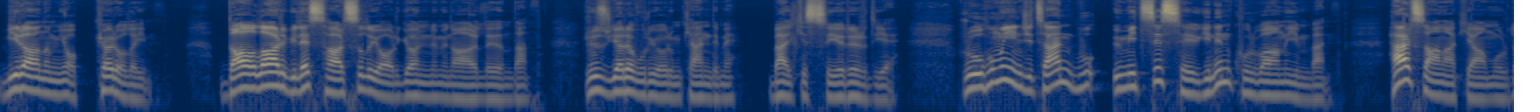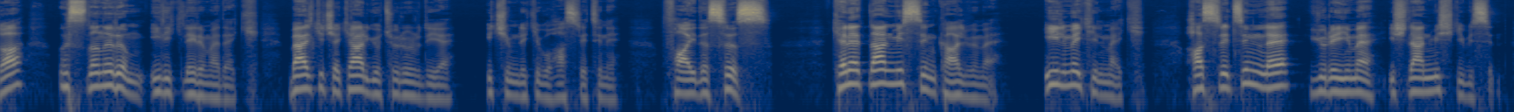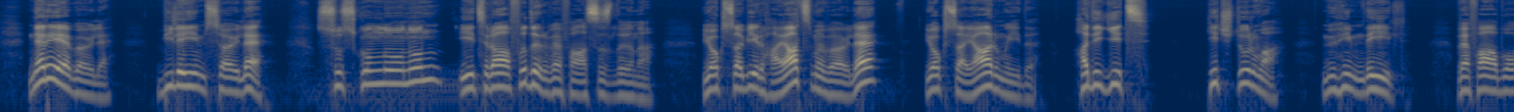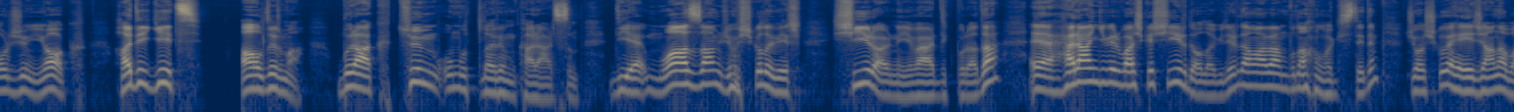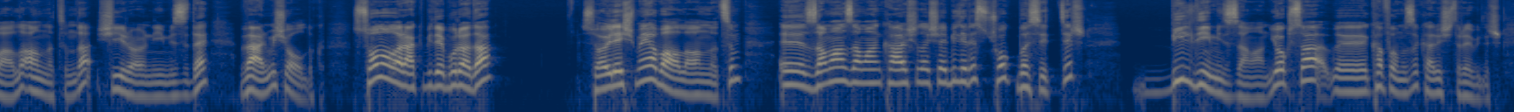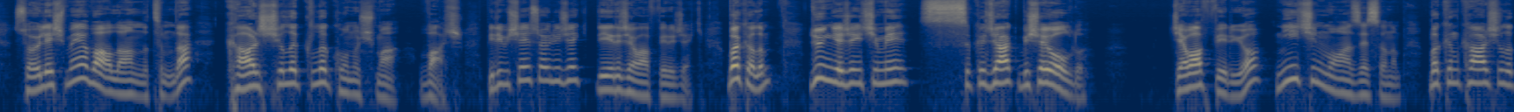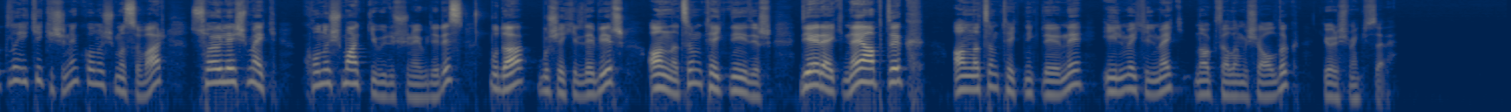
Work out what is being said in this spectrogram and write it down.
bir anım yok kör olayım. Dağlar bile sarsılıyor gönlümün ağırlığından. Rüzgara vuruyorum kendimi, belki sıyırır diye. Ruhumu inciten bu ümitsiz sevginin kurbanıyım ben. Her sağanak yağmurda ıslanırım iliklerime dek. Belki çeker götürür diye içimdeki bu hasretini. Faydasız. Kenetlenmişsin kalbime. ilmek ilmek. Hasretinle yüreğime işlenmiş gibisin. Nereye böyle? Bileyim söyle. Suskunluğunun itirafıdır vefasızlığına. Yoksa bir hayat mı böyle? Yoksa yar mıydı? Hadi git. Hiç durma. Mühim değil. Vefa borcun yok. Hadi git. Aldırma. Bırak tüm umutlarım kararsın diye muazzam coşkulu bir şiir örneği verdik burada. Ee, herhangi bir başka şiir de olabilirdi ama ben bunu almak istedim. Coşku ve heyecana bağlı anlatımda şiir örneğimizi de vermiş olduk. Son olarak bir de burada söyleşmeye bağlı anlatım e, zaman zaman karşılaşabiliriz. Çok basittir bildiğimiz zaman yoksa e, kafamızı karıştırabilir. Söyleşmeye bağlı anlatımda karşılıklı konuşma var. Biri bir şey söyleyecek, diğeri cevap verecek. Bakalım dün gece içimi sıkacak bir şey oldu. Cevap veriyor. Niçin Muazzez Hanım? Bakın karşılıklı iki kişinin konuşması var. Söyleşmek, konuşmak gibi düşünebiliriz. Bu da bu şekilde bir anlatım tekniğidir. Diyerek ne yaptık? Anlatım tekniklerini ilmek ilmek noktalamış olduk. Görüşmek üzere.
